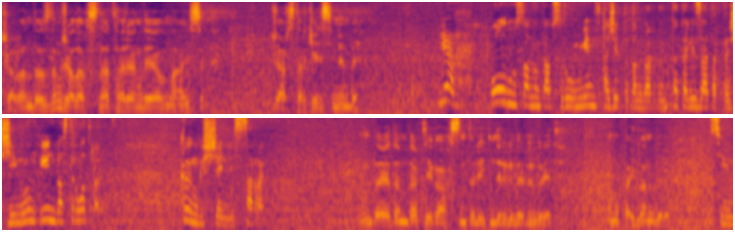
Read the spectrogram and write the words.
Шабандоздың жалақысына тараңдай алмайсың. Жарыстар келісімен бе? Иә ол мұсаның тапсыруымен қажетті адамдардың тотализаторда жеңуін ұйымдастырып отырады. Көнгіш және сараң мұндай адамдар тек ақысын төлейтіндерге берілу керек. Оны пайдалану керек. Сен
